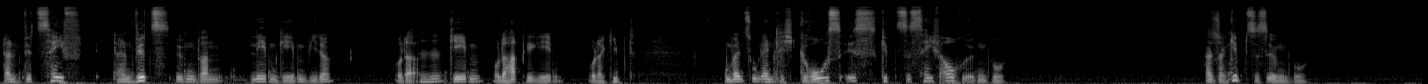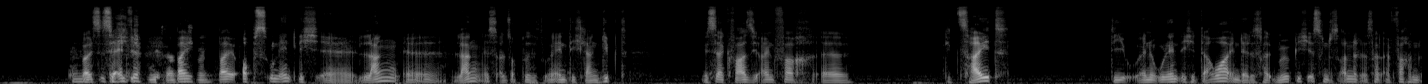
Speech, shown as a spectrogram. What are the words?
dann wird safe, dann wird es irgendwann Leben geben wieder. Oder Mhm. geben, oder hat gegeben, oder gibt. Und wenn es unendlich groß ist, gibt es das safe auch irgendwo. Also dann gibt es es irgendwo. Weil es ist ja Ich- entweder bei, bei ob es unendlich äh, lang, äh, lang ist, also ob es unendlich lang gibt, ist ja quasi einfach äh, die Zeit, die eine unendliche Dauer, in der das halt möglich ist, und das andere ist halt einfach ein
